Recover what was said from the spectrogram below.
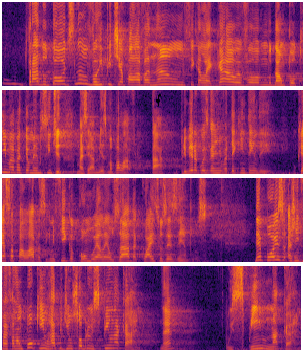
O tradutor disse: não, vou repetir a palavra não, não fica legal, eu vou mudar um pouquinho, mas vai ter o mesmo sentido. Mas é a mesma palavra, tá? Primeira coisa que a gente vai ter que entender: o que essa palavra significa, como ela é usada, quais os exemplos. Depois a gente vai falar um pouquinho, rapidinho, sobre o espinho na carne, né? O espinho na carne.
